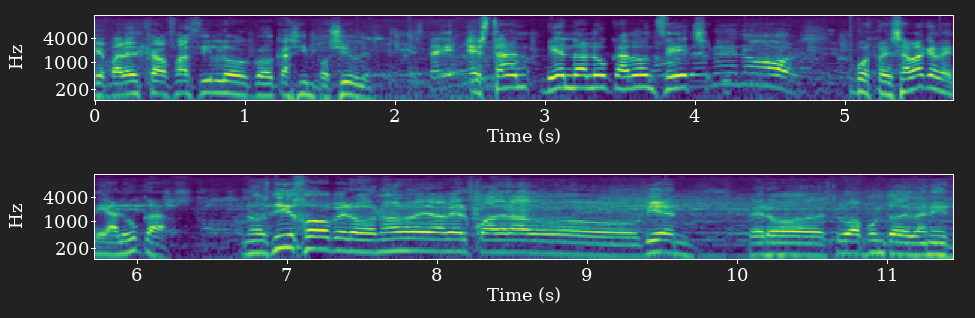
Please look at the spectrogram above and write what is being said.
que parezca fácil lo, casi imposible. Están viendo a Luca Doncic. Pues pensaba que venía Luca. Nos dijo, pero no lo debe haber cuadrado bien, pero estuvo a punto de venir.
